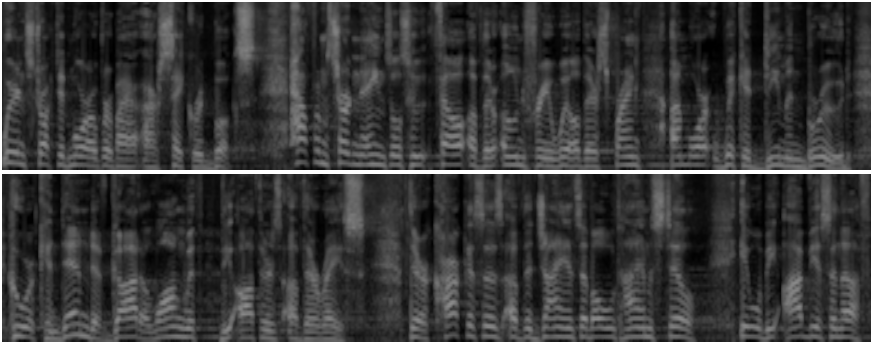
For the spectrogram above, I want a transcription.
we're instructed, moreover, by our sacred books, how from certain angels who fell of their own free will there sprang a more wicked demon brood, who were condemned of God along with the authors of their race. They are carcasses of the giants of old times still. It will be obvious enough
